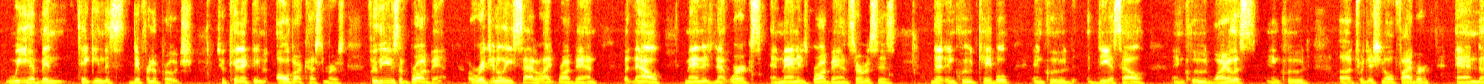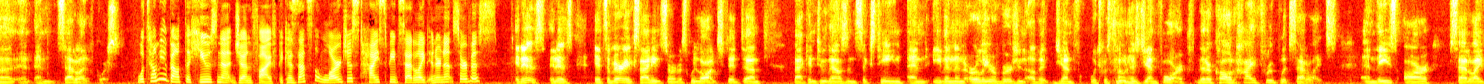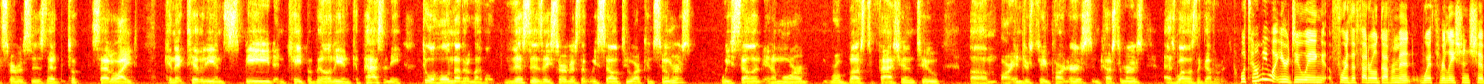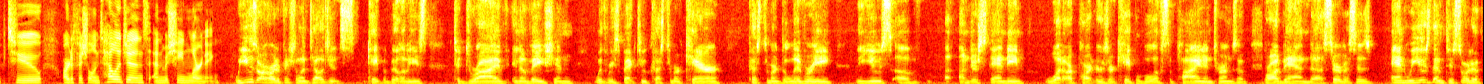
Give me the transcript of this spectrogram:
we have been taking this different approach to connecting all of our customers through the use of broadband. Originally satellite broadband, but now managed networks and managed broadband services that include cable, include DSL, include wireless, include uh, traditional fiber, and, uh, and, and satellite, of course. Well, tell me about the HughesNet Gen 5 because that's the largest high speed satellite internet service it is. It is. It's a very exciting service. We launched it um, back in 2016, and even an earlier version of it, Gen, which was known as Gen 4, that are called high throughput satellites. And these are satellite services that took satellite connectivity and speed and capability and capacity to a whole nother level. This is a service that we sell to our consumers. We sell it in a more robust fashion to um, our industry partners and customers, as well as the government. Well, tell me what you're doing for the federal government with relationship to artificial intelligence and machine learning. We use our artificial intelligence capabilities to drive innovation with respect to customer care, customer delivery, the use of uh, understanding what our partners are capable of supplying in terms of broadband uh, services, and we use them to sort of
